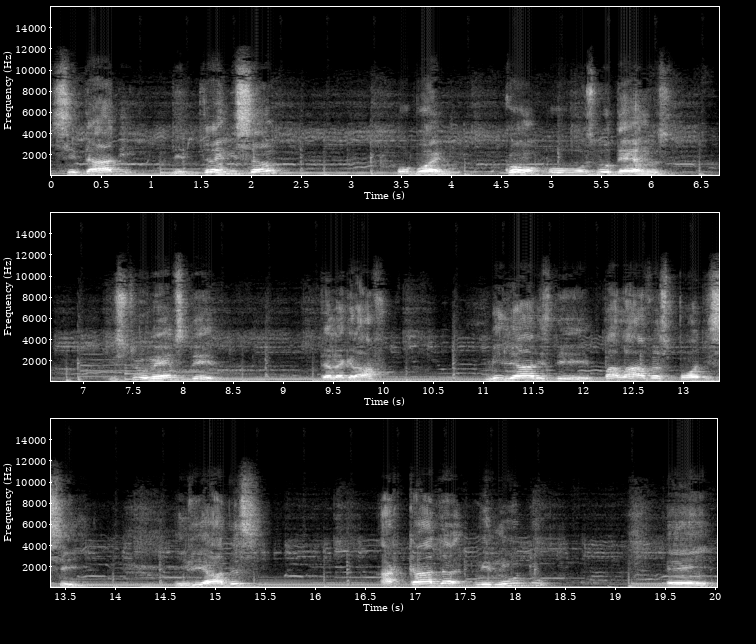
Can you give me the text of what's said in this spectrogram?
cidade de transmissão, o Boeing, com os modernos instrumentos de telégrafo milhares de palavras podem ser enviadas a cada minuto em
